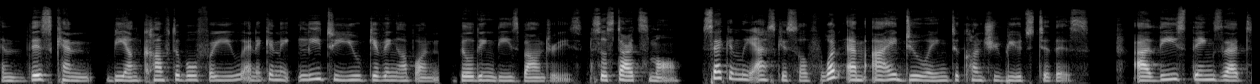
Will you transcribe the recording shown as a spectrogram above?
And this can be uncomfortable for you and it can lead to you giving up on building these boundaries. So start small. Secondly, ask yourself, what am I doing to contribute to this? Are these things that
